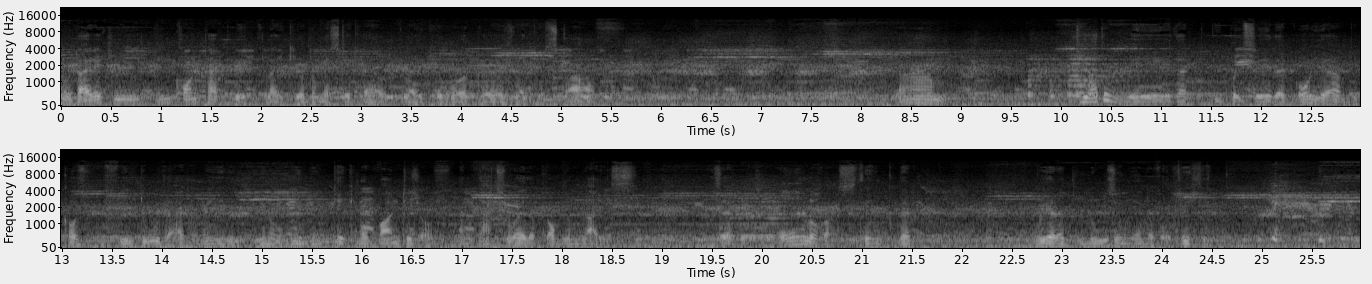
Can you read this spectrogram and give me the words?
you know, directly in contact with, like your domestic help, like your workers, like your staff. Um, the other way that people say that, oh yeah, because if we do that, we, you know, we'll be taken advantage of, and that's where the problem lies. Is that all of us think that we are at the losing end of everything.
